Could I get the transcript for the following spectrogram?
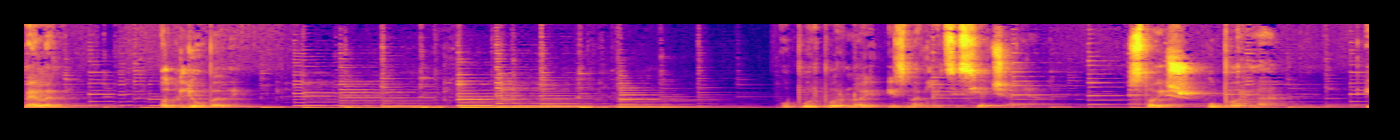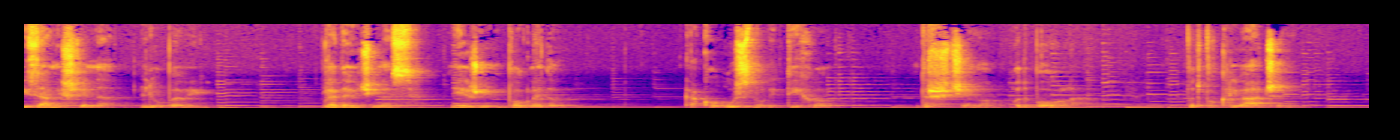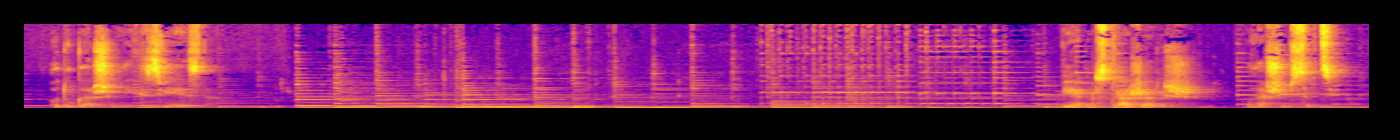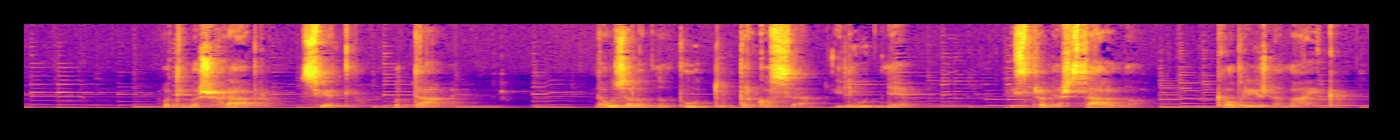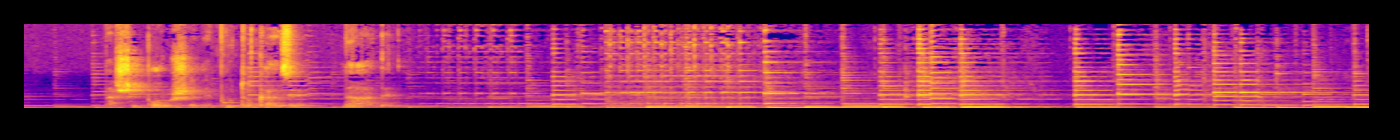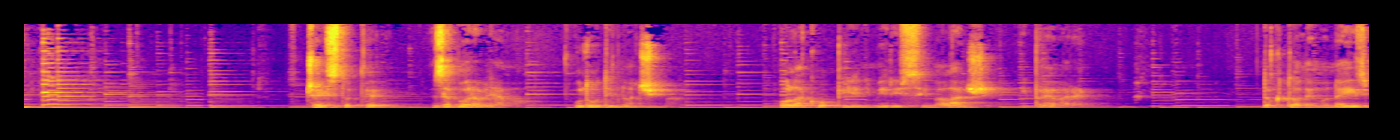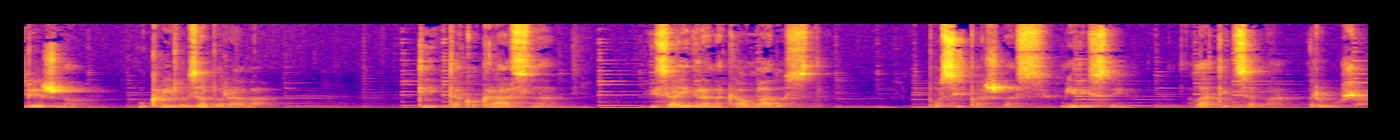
melem od ljubavi. U purpurnoj izmaglici sjećanja stojiš uporna i zamišljena ljubavi, gledajući nas nježnim pogledom, kako usnuli tiho dršćemo od bola, pod pokrivačem od ugašenih zvijezda. Vjerno stražariš u našim srcima. Otimaš hrabro svjetlo od tame. Na uzalodnom putu prkosa i ljutnje ispravljaš stalno kao brižna majka naše porušene putokaze nade. Često te zaboravljamo u ludim noćima, olako opijeni mirisima laži i prevare, dok tonemo neizbježno u krilo zaborava, ti tako krasna i zaigrana kao mladost, posipaš nas mirisnim laticama ruža.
